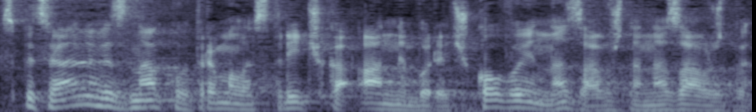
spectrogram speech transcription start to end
Спеціальну відзнаку отримала стрічка Анни Борячкової назавжди назавжди.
